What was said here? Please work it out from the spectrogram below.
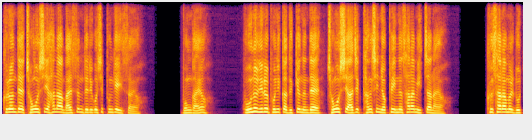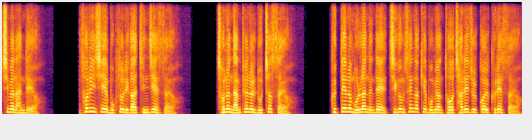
그런데 정호 씨 하나 말씀드리고 싶은 게 있어요. 뭔가요? 오늘 일을 보니까 느꼈는데 정호 씨 아직 당신 옆에 있는 사람이 있잖아요. 그 사람을 놓치면 안 돼요. 서린 씨의 목소리가 진지했어요. 저는 남편을 놓쳤어요. 그때는 몰랐는데 지금 생각해보면 더 잘해줄 걸 그랬어요.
